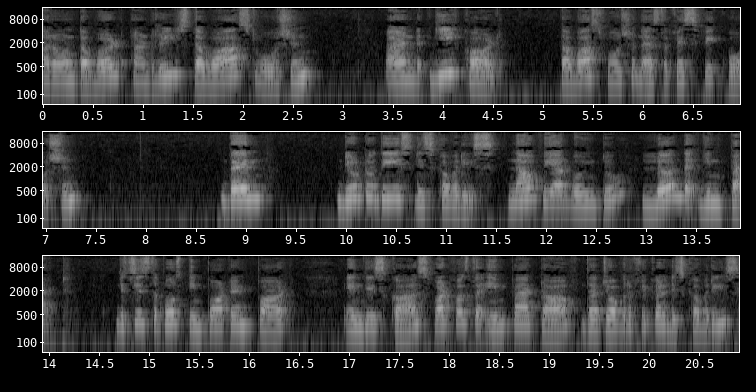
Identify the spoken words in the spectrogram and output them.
around the world and reached the vast ocean and he called the vast ocean as the Pacific Ocean. Then due to these discoveries, now we are going to learn the impact. This is the most important part in this course, what was the impact of the geographical discoveries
